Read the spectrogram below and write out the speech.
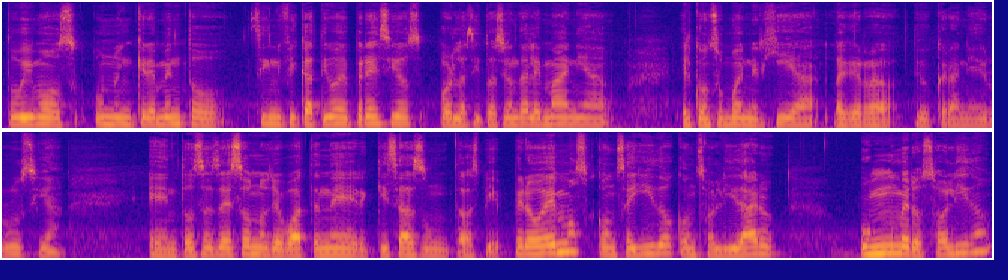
tuvimos un incremento significativo de precios por la situación de Alemania, el consumo de energía, la guerra de Ucrania y Rusia. Entonces eso nos llevó a tener quizás un traspié. Pero hemos conseguido consolidar un número sólido,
